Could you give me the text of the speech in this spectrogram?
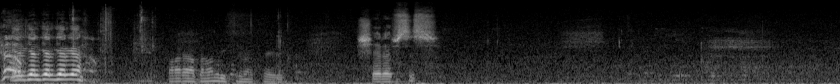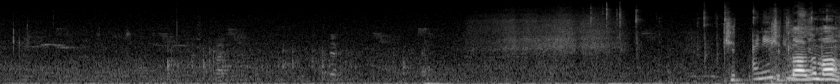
Gel gel gel gel gel. Bari adamı bitirmeseydi. Şerefsiz. Kit, kit lazım al.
